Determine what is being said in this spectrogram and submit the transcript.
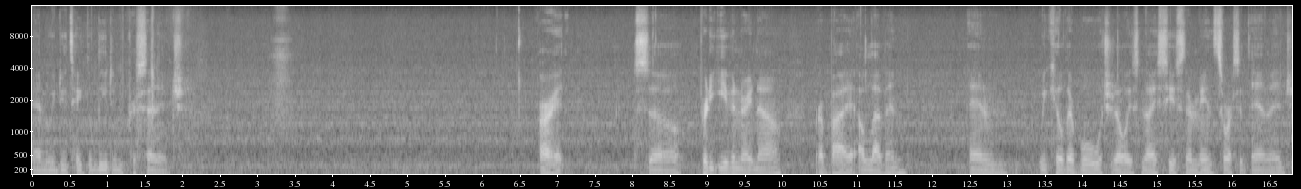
and we do take the lead in percentage. Alright, so pretty even right now. We're by 11, and we kill their bull, which is always nice. He's their main source of damage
